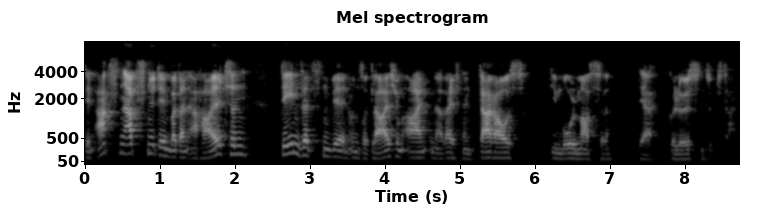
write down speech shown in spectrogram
Den Achsenabschnitt, den wir dann erhalten, den setzen wir in unsere Gleichung ein und errechnen daraus die Molmasse der gelösten Substanz.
